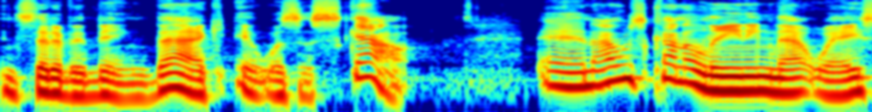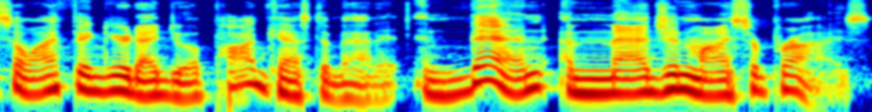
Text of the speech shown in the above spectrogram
instead of it being Beck, it was a scout. And I was kind of leaning that way, so I figured I'd do a podcast about it. And then imagine my surprise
